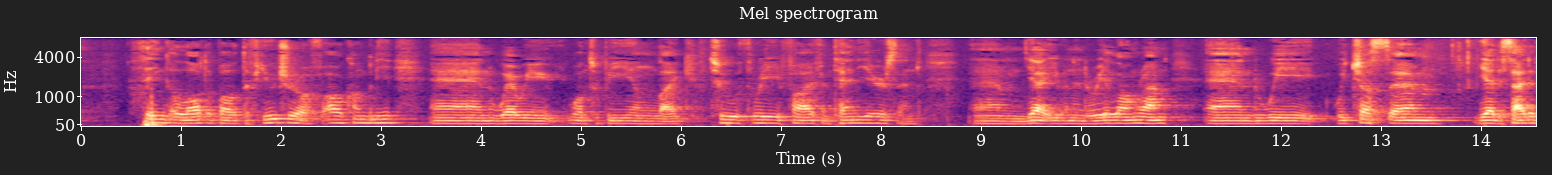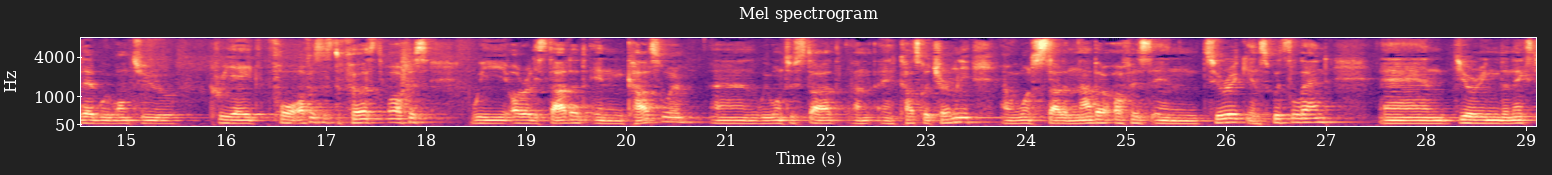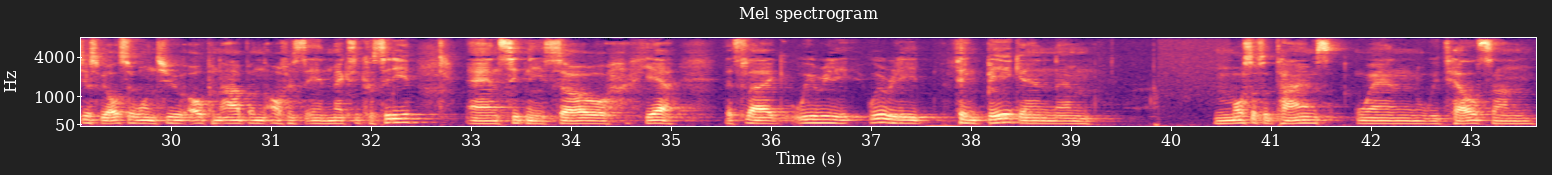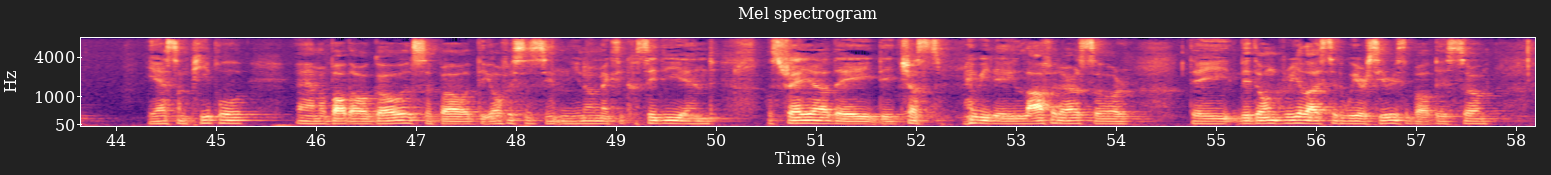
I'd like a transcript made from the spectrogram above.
think a lot about the future of our company and where we want to be in like two, three, five, and ten years, and um, yeah, even in the real long run. And we we just um, yeah decided that we want to create four offices. The first office we already started in Karlsruhe, and we want to start um, in Karlsruhe, Germany, and we want to start another office in Zurich, in Switzerland and during the next years, we also want to open up an office in Mexico City and Sydney. So yeah, it's like we really we really think big, and um, most of the times when we tell some yeah some people um, about our goals, about the offices in you know Mexico City and Australia, they they just maybe they laugh at us or they they don't realize that we are serious about this. So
